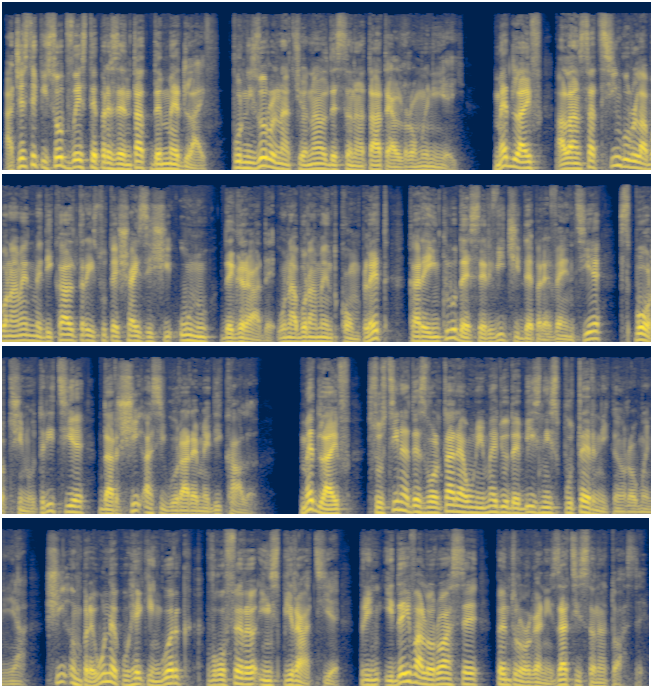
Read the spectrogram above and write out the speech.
Acest episod vă este prezentat de MedLife, furnizorul național de sănătate al României. MedLife a lansat singurul abonament medical 361 de grade, un abonament complet care include servicii de prevenție, sport și nutriție, dar și asigurare medicală. MedLife susține dezvoltarea unui mediu de business puternic în România și împreună cu Hacking Work vă oferă inspirație prin idei valoroase pentru organizații sănătoase.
